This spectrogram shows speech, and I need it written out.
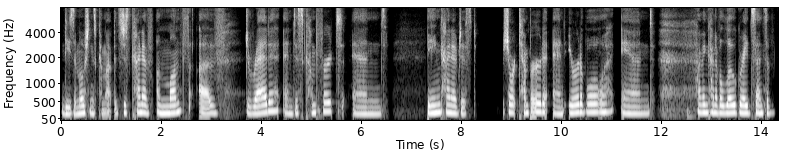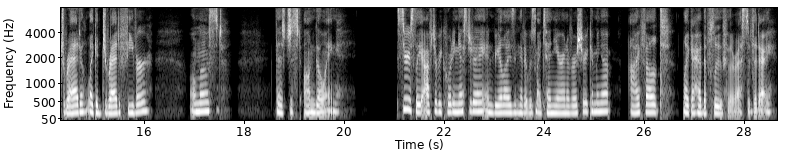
these emotions come up. It's just kind of a month of dread and discomfort and being kind of just short tempered and irritable and having kind of a low grade sense of dread, like a dread fever almost, that's just ongoing. Seriously, after recording yesterday and realizing that it was my 10 year anniversary coming up, I felt like I had the flu for the rest of the day.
